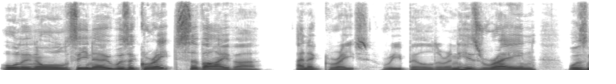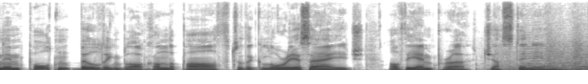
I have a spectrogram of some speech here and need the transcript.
All in all, Zeno was a great survivor and a great rebuilder, and his reign was an important building block on the path to the glorious age of the Emperor Justinian.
